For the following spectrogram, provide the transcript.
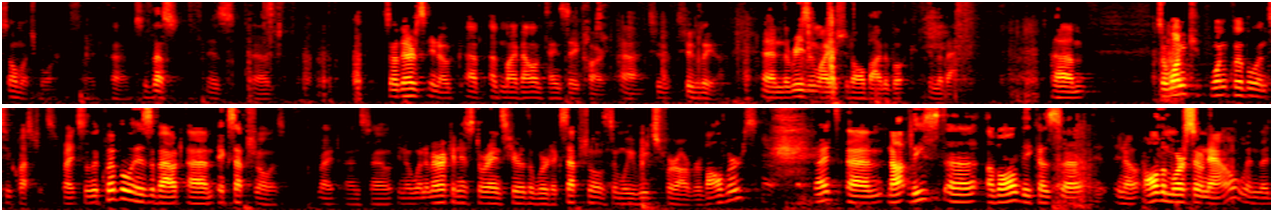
so much more. Right? Uh, so this is, uh, so there's, you know, my Valentine's Day card uh, to, to Leia, and the reason why you should all buy the book in the back. Um, so one, one quibble and two questions, right? So the quibble is about um, exceptionalism right? And so, you know, when American historians hear the word exceptionalism, we reach for our revolvers, right? Um, not least uh, of all because, uh, you know, all the more so now when the,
